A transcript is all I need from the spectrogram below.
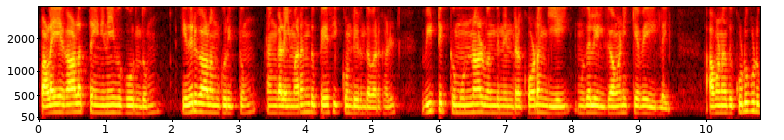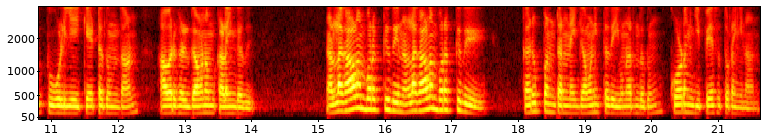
பழைய காலத்தை நினைவு கூர்ந்தும் எதிர்காலம் குறித்தும் தங்களை மறந்து பேசிக் கொண்டிருந்தவர்கள் வீட்டுக்கு முன்னால் வந்து நின்ற கோடங்கியை முதலில் கவனிக்கவே இல்லை. அவனது குடுகுடுப்பு ஒளியை கேட்டதும் தான் அவர்கள் கவனம் கலைந்தது. நல்ல காலம் பிறக்குது நல்ல காலம் பிறக்குது கருப்பன் தன்னை கவனித்ததை உணர்ந்ததும் கோடங்கி பேசத் தொடங்கினான்.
